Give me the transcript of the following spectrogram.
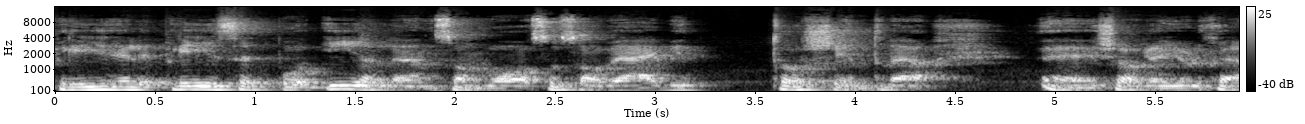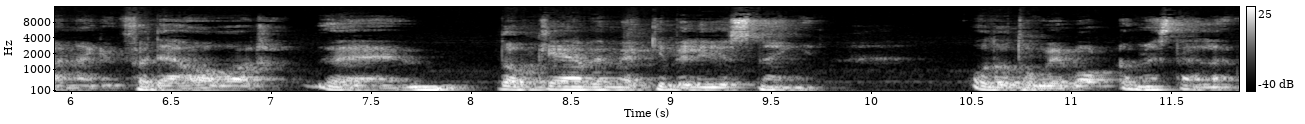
pri, eller priset på elen som var så sa vi nej, vi törs inte det. Eh, köra julstjärnor för det har, eh, de kräver mycket belysning. Och då tog vi bort dem istället.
